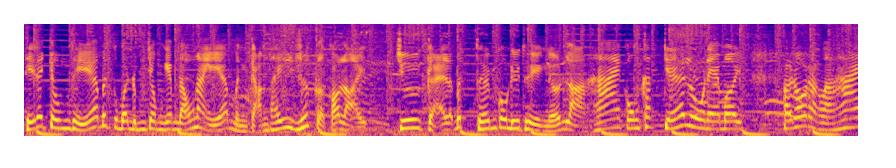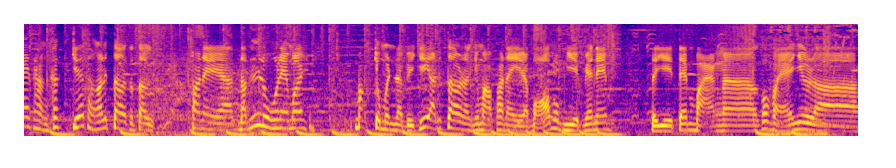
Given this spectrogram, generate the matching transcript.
thì nói chung thì bích của Badum trong game đấu này á, mình cảm thấy rất là có lợi. Chưa kể là bích thêm con đi thuyền nữa, là hai con khắc chế luôn anh em ơi. Phải nói rằng là hai thằng khắc chế thằng Alistair từ từ. Pha này à, đánh luôn anh em ơi. Bắt cho mình là vị trí Alistair rồi, nhưng mà pha này là bỏ một nhịp nha anh em. Tại vì tem bạn à, có vẻ như là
